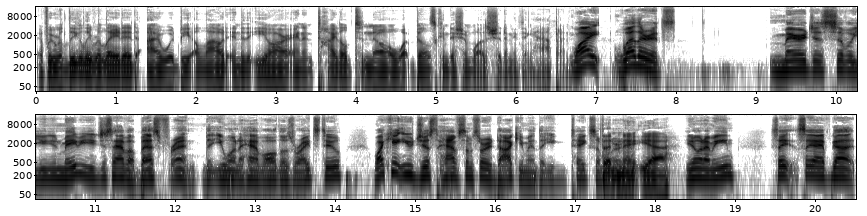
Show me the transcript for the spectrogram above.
If we were legally related, I would be allowed into the ER and entitled to know what Bill's condition was should anything happen. Why, whether it's marriages, civil union, maybe you just have a best friend that you want to have all those rights to. Why can't you just have some sort of document that you take somewhere? The na- yeah, You know what I mean? Say say I've got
